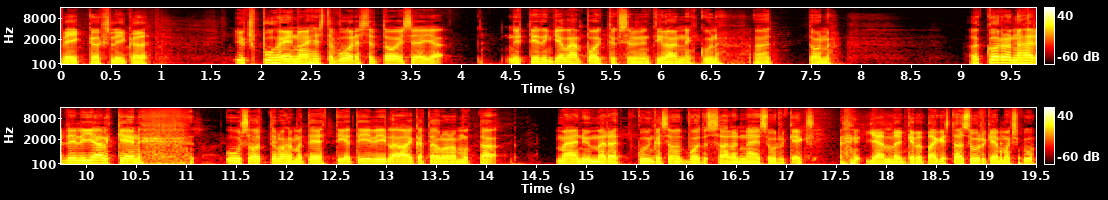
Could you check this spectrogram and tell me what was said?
Veikkausliikalla yksi puheenaiheesta vuodesta toiseen ja nyt tietenkin on vähän poikkeuksellinen tilanne, kun ton koronahärdelin jälkeen uusi otteluohjelma tehtiin ja tiiviillä aikataululla, mutta mä en ymmärrä, että kuinka se on voitu saada näin surkeaksi jälleen kerran, tai oikeastaan surkeammaksi kuin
